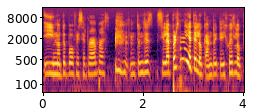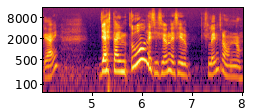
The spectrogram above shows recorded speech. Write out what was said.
y no te puedo ofrecer nada más. Entonces, si la persona ya te lo cantó y te dijo es lo que hay, ya está en tu decisión decir, pues, ¿le entro o no?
